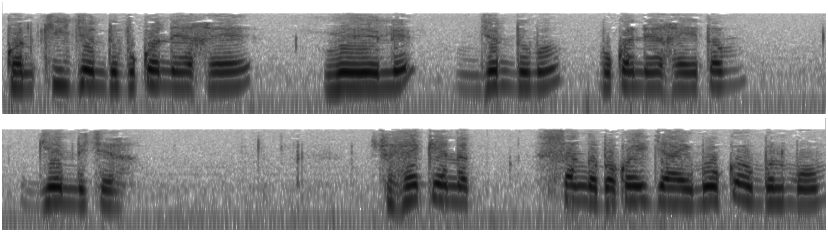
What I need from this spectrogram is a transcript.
kon kiy jënd bu ko neexee wéyale njënd ma bu ko neexee itam génn ca. Su fekkee nag sang ba koy jaay moo ko ëmbal moom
